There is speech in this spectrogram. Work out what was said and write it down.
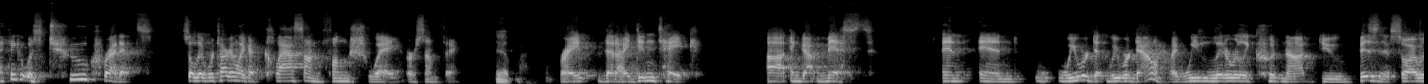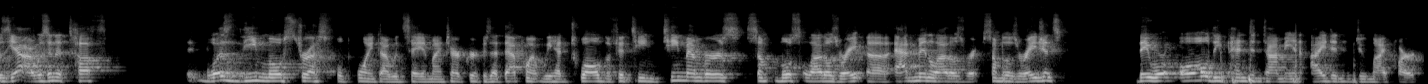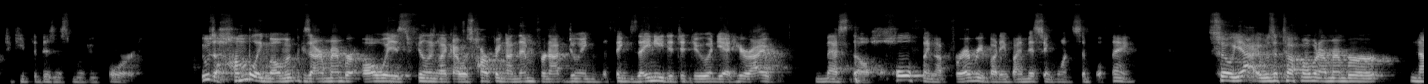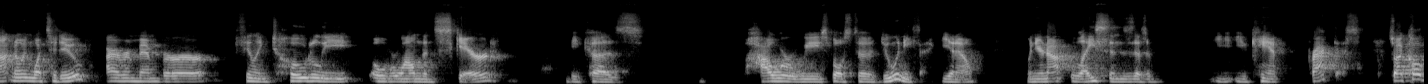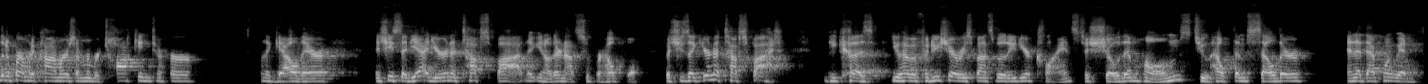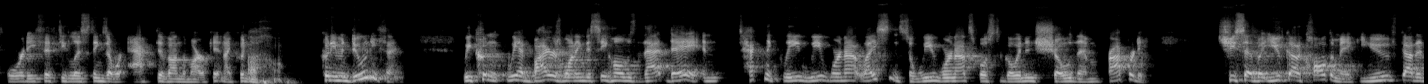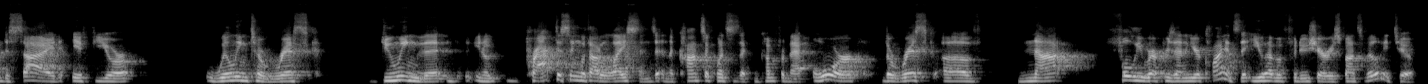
I think it was two credits. So that we're talking like a class on feng shui or something. Yep. Right. That I didn't take uh, and got missed. And and we were we were down. Like we literally could not do business. So i was yeah i was in a tough it was the most stressful point i would say in my entire career because at that point we had 12 to 15 team members some most a lot of those uh, admin a lot of those were some of those are agents. They were all dependent on me and i didn't do my part to keep the business moving forward. It was a humbling moment because i remember always feeling like i was harping on them for not doing the things they needed to do and yet here i messed the whole thing up for everybody by missing one simple thing. So yeah, it was a tough moment. I remember not knowing what to do. I remember feeling totally overwhelmed and scared because how were we supposed to do anything, you know? When you're not licensed as a you, you can't practice. So I called the Department of Commerce. I remember talking to her, the gal there, and she said, "Yeah, you're in a tough spot. You know, they're not super helpful, but she's like, you're in a tough spot because you have a fiduciary responsibility to your clients to show them homes, to help them sell their. And at that point, we had 40, 50 listings that were active on the market, and I couldn't oh. couldn't even do anything. We couldn't. We had buyers wanting to see homes that day, and technically, we were not licensed, so we were not supposed to go in and show them property. She said, "But you've got a call to make. You've got to decide if you're willing to risk doing the you know practicing without a license and the consequences that can come from that or the risk of not fully representing your clients that you have a fiduciary responsibility to.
